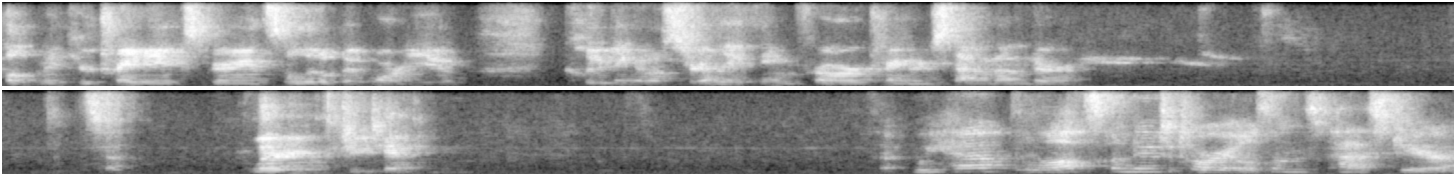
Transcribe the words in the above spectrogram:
help make your training experience a little bit more you, including an Australia theme for our trainers down under. So, learning with GTN. We have lots of new tutorials in this past year,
